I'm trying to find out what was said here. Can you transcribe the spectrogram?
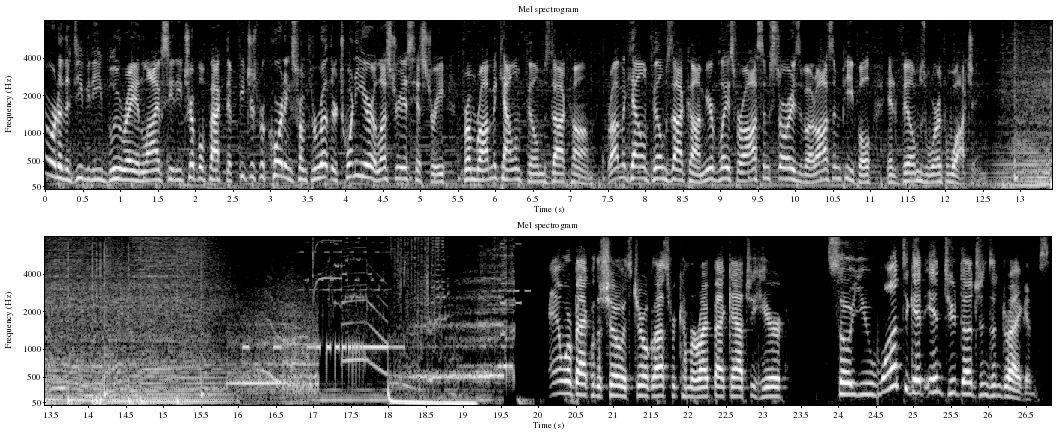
Order the DVD, Blu ray, and live CD triple pack that features recordings from throughout their 20 year illustrious history from RobMcCallumFilms.com. RobMcCallumFilms.com, your place for awesome stories about awesome people and films worth watching. And we're back with the show. It's Gerald Glassford coming right back at you here. So, you want to get into Dungeons and Dragons.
